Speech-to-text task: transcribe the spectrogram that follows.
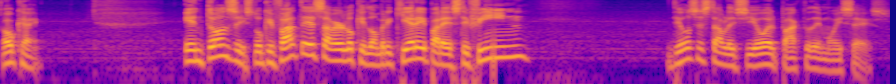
Ok. Entonces, lo que falta es saber lo que el hombre quiere para este fin. Dios estableció el pacto de Moisés.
